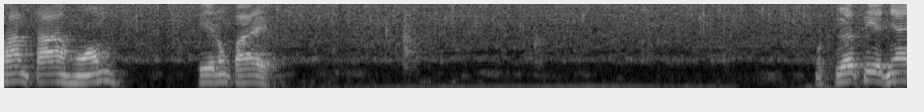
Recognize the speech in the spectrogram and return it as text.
ผ่านตาหอมเทลงไปมะเขือเทศใหญ่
